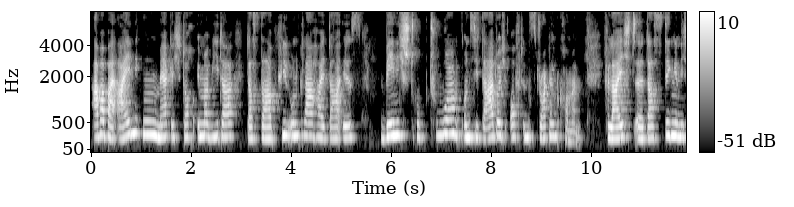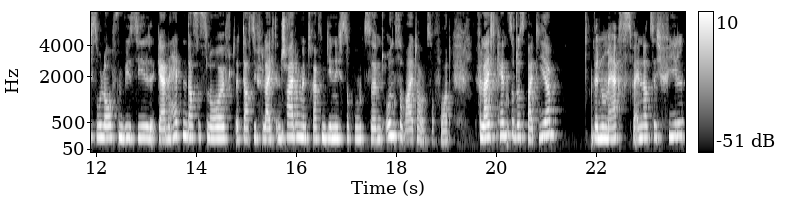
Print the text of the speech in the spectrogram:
Aber bei einigen merke ich doch immer wieder, dass da viel Unklarheit da ist, wenig Struktur und sie dadurch oft ins Struggeln kommen. Vielleicht, äh, dass Dinge nicht so laufen, wie sie gerne hätten, dass es läuft, äh, dass sie vielleicht Entscheidungen treffen, die nicht so gut sind und so weiter und so fort. Vielleicht kennst du das bei dir wenn du merkst, es verändert sich viel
